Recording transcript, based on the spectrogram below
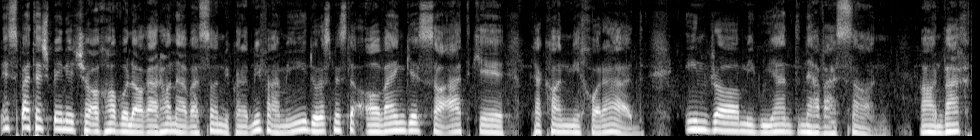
نسبتش بین چاقها و لاغرها نوسان می کند می‌فهمی درست مثل آونگ ساعت که تکان می‌خورد. این را می‌گویند نوسان. و آن وقت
